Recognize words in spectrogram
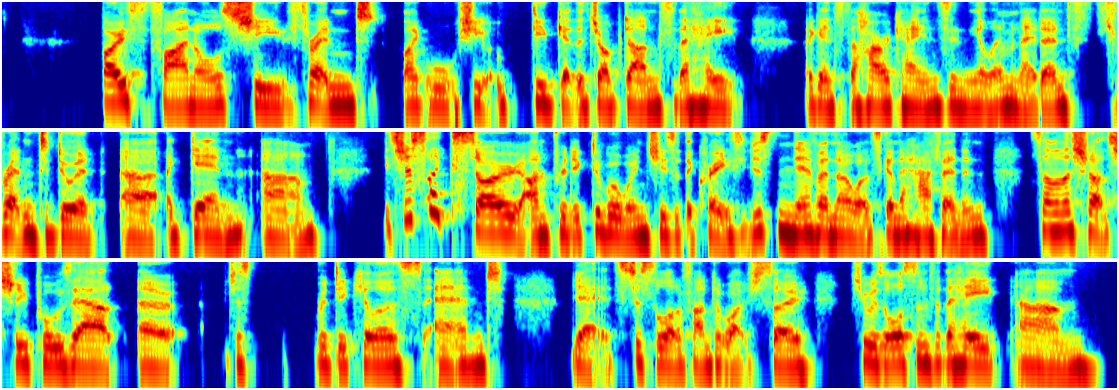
both finals, she threatened, like well, she did get the job done for the Heat against the Hurricanes in the Eliminator, and threatened to do it uh, again. Um, it's just like so unpredictable when she's at the crease. You just never know what's going to happen, and some of the shots she pulls out are just ridiculous. And yeah, it's just a lot of fun to watch. So she was awesome for the Heat. Um,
